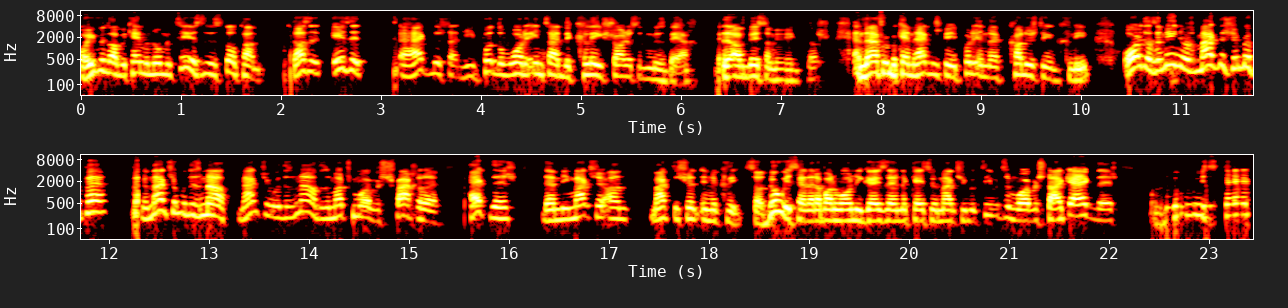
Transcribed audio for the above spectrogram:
or even though it became a new mitzvah, is it still tummy? Does it? Is it a hekdesh that he put the water inside the clay shardis of the mizbeach of the and therefore became hekdesh. He put it in the kaddish to kli, or does it mean it was magdish and repair? Because maksha with his mouth, maksha with his mouth is much more of a schwachere hektish than being maksha on makdish in the kli. So do we say that about only guys in the case of maksha with Kli, it's more of a starke hektish? Or do we say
